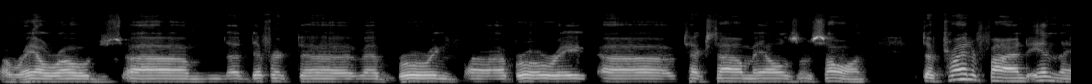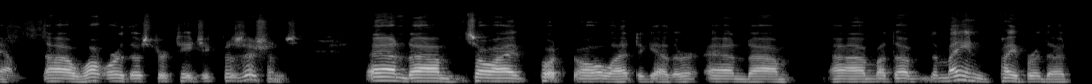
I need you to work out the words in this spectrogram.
railroads, um, different uh, uh, brewing, uh, brewery, textile mills, and so on, to try to find in them what were the strategic positions and um, so I put all that together. And um, uh, but the, the main paper that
